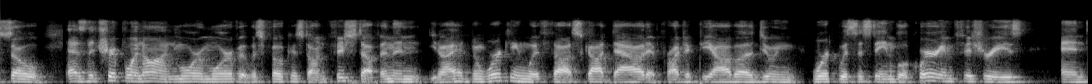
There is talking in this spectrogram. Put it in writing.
so as the trip went on, more and more of it was focused on fish stuff. And then, you know, I had been working with uh, Scott Dowd at Project Piaba, doing work with sustainable aquarium fisheries. And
